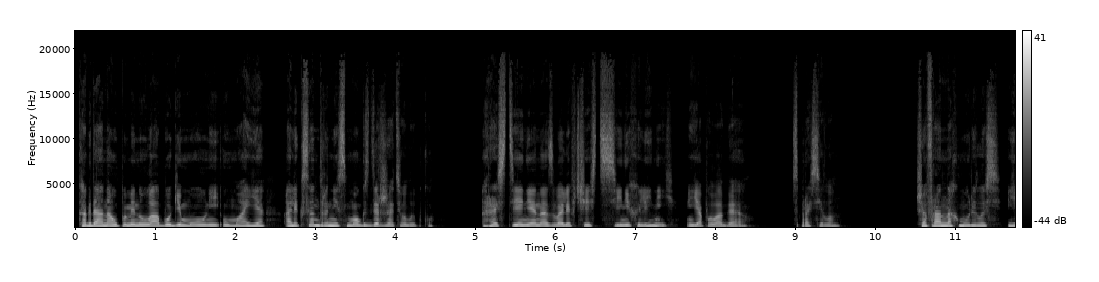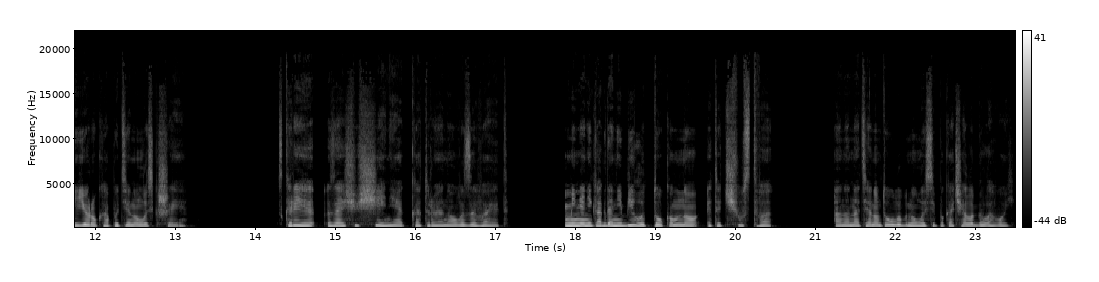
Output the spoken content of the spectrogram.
Когда она упомянула о боге молний у Майя, Александр не смог сдержать улыбку. «Растения назвали в честь синих линий, я полагаю?» — спросил он. Шафран нахмурилась, ее рука потянулась к шее. Скорее, за ощущение, которое оно вызывает. Меня никогда не било током, но это чувство... Она натянуто улыбнулась и покачала головой.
